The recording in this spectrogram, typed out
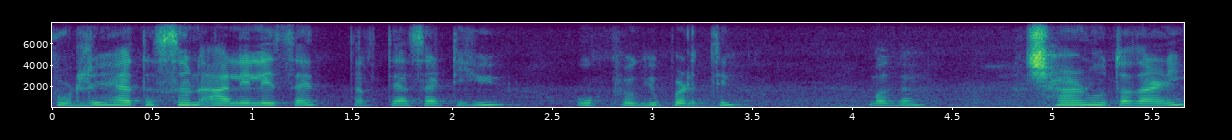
पुढे आता सण आलेलेच आहेत तर त्यासाठीही उपयोगी पडतील. बघा छान होतात आणि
